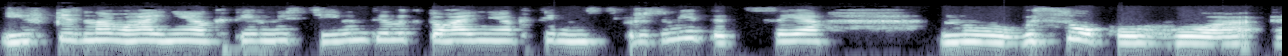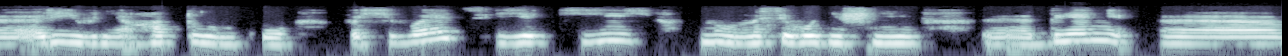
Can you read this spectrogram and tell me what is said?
і в пізнавальній активності, і в інтелектуальній активності. Розумієте, це ну, високого е, рівня гатунку фахівець, який ну, на сьогоднішній е, день, е,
